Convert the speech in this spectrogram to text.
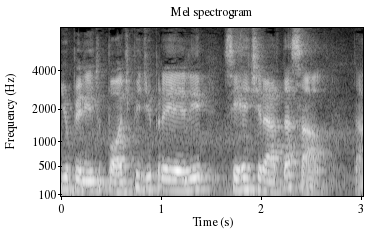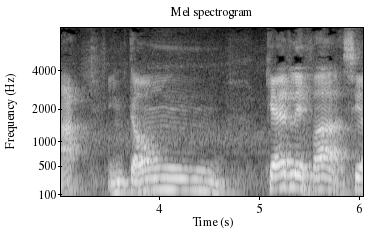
E o perito pode pedir para ele se retirar da sala, tá? Então, quer levar, se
